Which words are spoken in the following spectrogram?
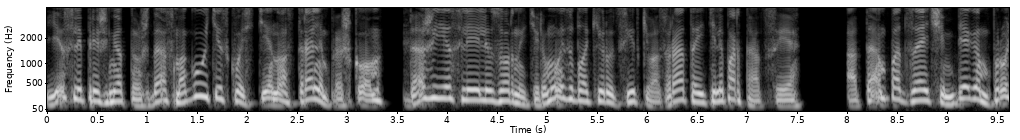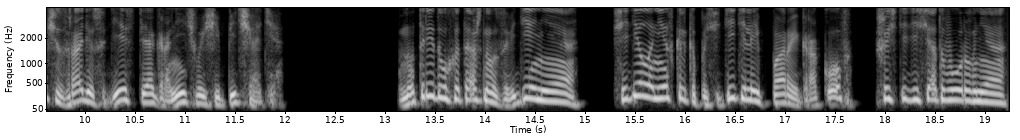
Если прижмет нужда, смогу уйти сквозь стену астральным прыжком, даже если иллюзорной тюрьмой заблокируют свитки возврата и телепортации а там под заячьим бегом прочь из радиуса действия ограничивающей печати. Внутри двухэтажного заведения сидело несколько посетителей, пара игроков 60 уровня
